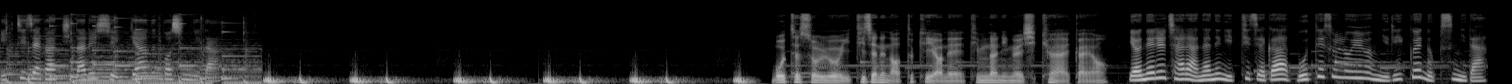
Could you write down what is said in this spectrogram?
이티제가 기다릴 수 있게 하는 것입니다. 모태솔로 이티제는 어떻게 연애 딥러닝을 시켜야 할까요? 연애를 잘 안 하는 이티제가 모태솔로일 확률이 꽤 높습니다.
